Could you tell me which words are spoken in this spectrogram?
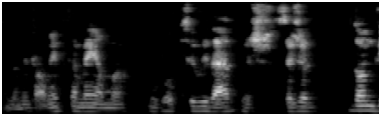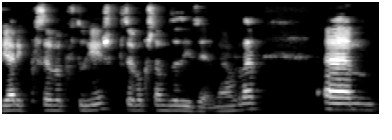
fundamentalmente, também é uma, uma, boa possibilidade, mas seja de onde vier e que perceba português, perceba o que estamos a dizer, não é verdade? Um,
